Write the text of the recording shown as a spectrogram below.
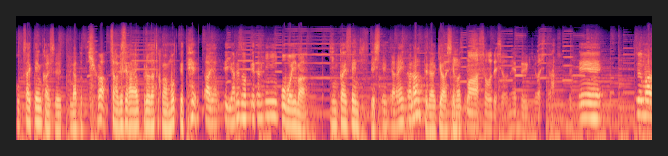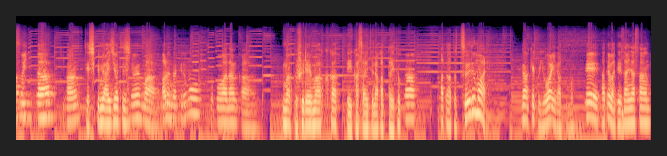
国際展開するってなった時は、サービスが、プロダクトが持ってて、あ、やって、やるぞって言った時に、ほぼ今、人海戦術でしてんじゃないかなってだけはしてます、まあ、そうでしょうね、という気はしてます。で、普通まあそういった基盤って仕組みは IGR としてまああるんだけども、そこはなんか、うまくフレームワーク化って生かされてなかったりとか、あとあとツール周りが結構弱いなと思って、例えばデザイナーさん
